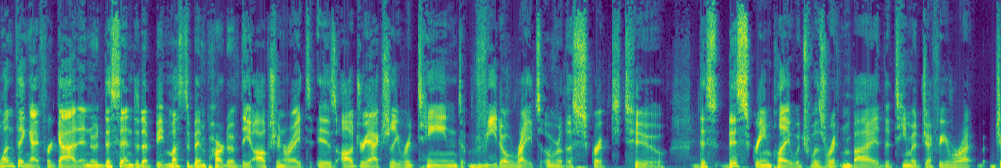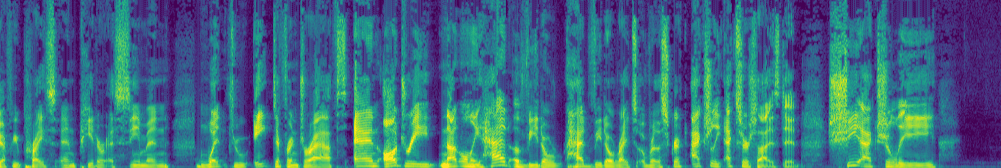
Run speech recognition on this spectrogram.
one thing I forgot, and this ended up being must have been part of the auction rights, is Audrey actually retained veto rights over the script too. This this screenplay, which was written by the team of Jeffrey Jeffrey Price and Peter S. Seaman, went through eight different drafts, and Audrey not only had a veto had veto rights over the script, actually exercised it. She actually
